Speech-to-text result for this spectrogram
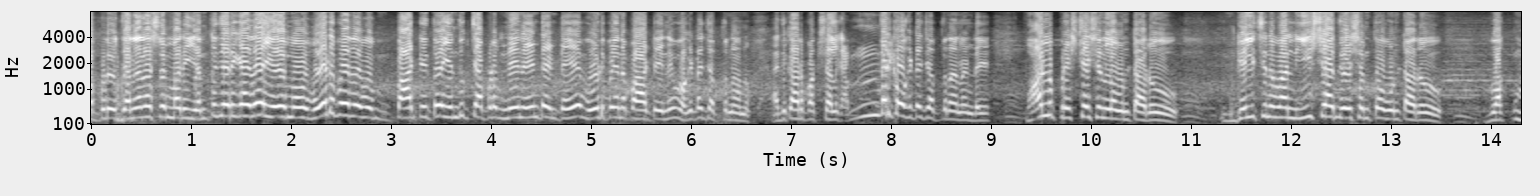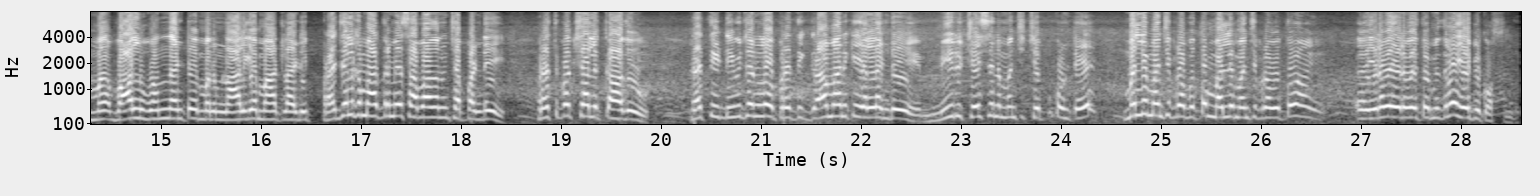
అప్పుడు జననష్టం మరి ఎంత జరిగాదో ఏమో ఓడిపోయిన పార్టీతో ఎందుకు చెప్పడం? నేనేంటంటే ఓడిపోయిన పార్టీని ఒకటే చెప్తున్నాను. అధికార పక్షాలకి అందరికీ ఒకటే చెప్తున్నానండి. వాళ్ళు ప్రెస్టేషన్లో ఉంటారు. గెలిచిన వాళ్ళు ఈశా దేశంతో ఉంటారు. మ- వాళ్ళు వందంటే మనం నాలుగే మాట్లాడి ప్రజలకు మాత్రమే సమాధానం చెప్పండి. ప్రతిపక్షాలకు కాదు. ప్రతి డివిజన్లో ప్రతి గ్రామానికి వెళ్ళండి. మీరు చేసిన మంచి చెప్పుకుంటే మళ్ళీ మంచి ప్రభుత్వం మళ్ళీ మంచి ప్రభుత్వం ఇరవై ఇరవై తొమ్మిదిలో ఏపీకి వస్తుంది.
